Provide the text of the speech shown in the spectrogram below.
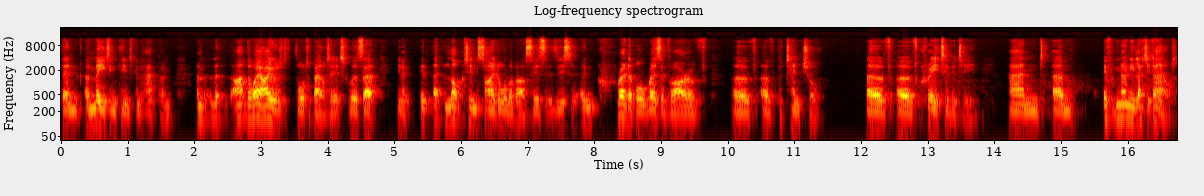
then amazing things can happen. And the, the way I always thought about it was that you know it, uh, locked inside all of us is, is this incredible reservoir of of, of potential, of of creativity, and um, if we can only let it out,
